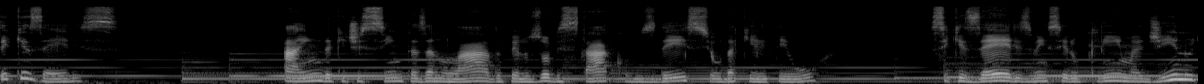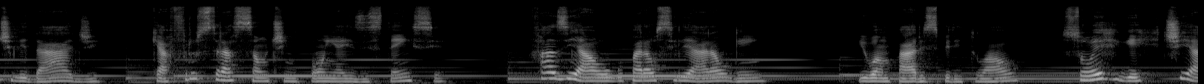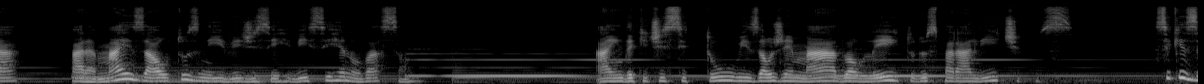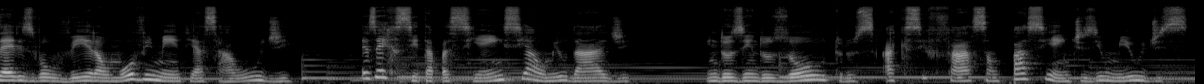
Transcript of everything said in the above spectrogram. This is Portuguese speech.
se quiseres. Ainda que te sintas anulado pelos obstáculos desse ou daquele teor, se quiseres vencer o clima de inutilidade que a frustração te impõe à existência, faze algo para auxiliar alguém, e o amparo espiritual soerguer-te-á para mais altos níveis de serviço e renovação ainda que te situes algemado ao leito dos paralíticos. Se quiseres volver ao movimento e à saúde, exercita a paciência e a humildade, induzindo os outros a que se façam pacientes e humildes,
